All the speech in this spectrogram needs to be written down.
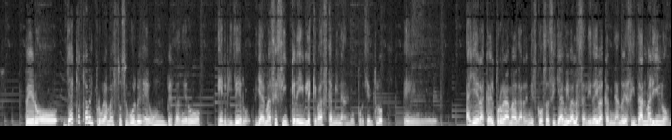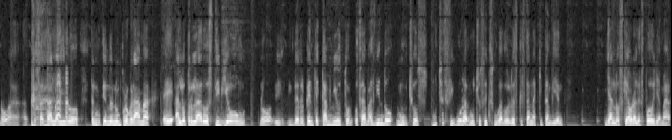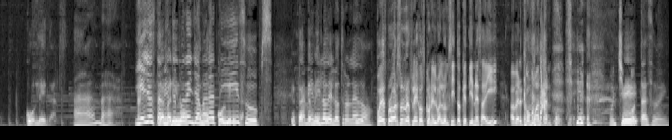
pero ya que acaba el programa esto se vuelve un verdadero hervidero. Y además es increíble que vas caminando, por ejemplo, eh, ayer acá el programa, agarré mis cosas y ya me iba a la salida, iba caminando y así Dan Marino, ¿no? o sea, Dan Marino transmitiendo en un programa, eh, al otro lado Steve Young, ¿no? Y, de repente Cam Newton, o sea, vas viendo muchos, muchas figuras, muchos exjugadores que están aquí también y a los que ahora les puedo llamar colegas. Anda. Y ellos también te pueden llamar a ti, Subs. También dilo del otro lado. ¿Puedes probar sus reflejos con el baloncito que tienes ahí? A ver cómo andan. un chipotazo. Eh,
